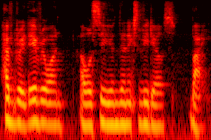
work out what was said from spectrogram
Have a great day, everyone. I will see you in the next videos. Bye.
